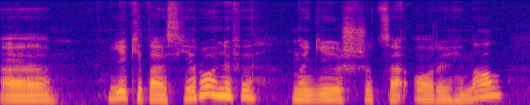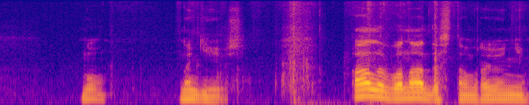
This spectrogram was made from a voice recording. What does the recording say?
Е, є китайські іерогліфи. Надіюсь, що це оригінал. Ну, надіюсь. Але вона десь там в районі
